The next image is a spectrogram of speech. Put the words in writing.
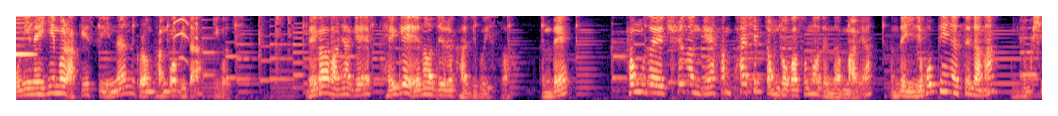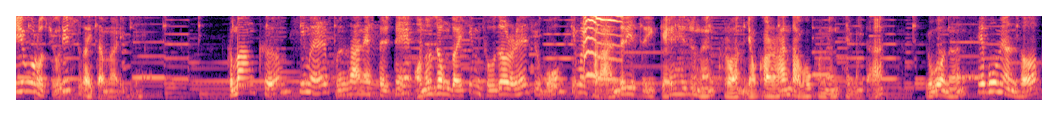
본인의 힘을 아낄 수 있는 그런 방법이다 이거지. 내가 만약에 100의 에너지를 가지고 있어. 근데 평소에 추는 게 한 80 정도가 소모된단 말이야. 근데 이제 호핑을 쓰잖아? 60으로 줄일 수가 있단 말이지. 그만큼 힘을 분산했을 때 어느 정도의 힘 조절을 해주고 힘을 잘 안 들일 수 있게 해주는 그런 역할을 한다고 보면 됩니다. 요거는 해보면서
